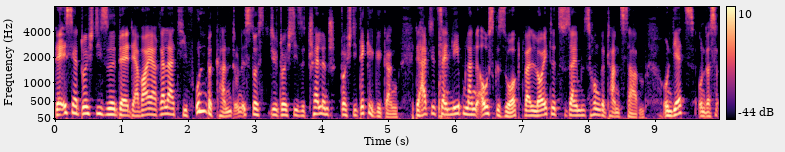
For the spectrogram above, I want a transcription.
der ist ja durch diese, der, der war ja relativ unbekannt und ist durch, durch diese Challenge durch die Decke gegangen. Der hat jetzt sein Leben lang ausgesorgt, weil Leute zu seinem Song getanzt haben. Und jetzt, und das,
